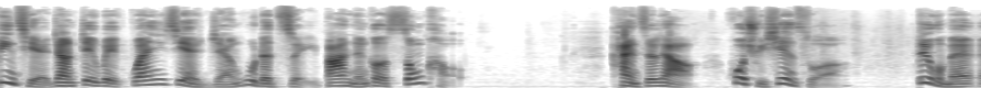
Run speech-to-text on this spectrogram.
并且让这位关键人物的嘴巴能够松口。看资料获取线索，对我们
